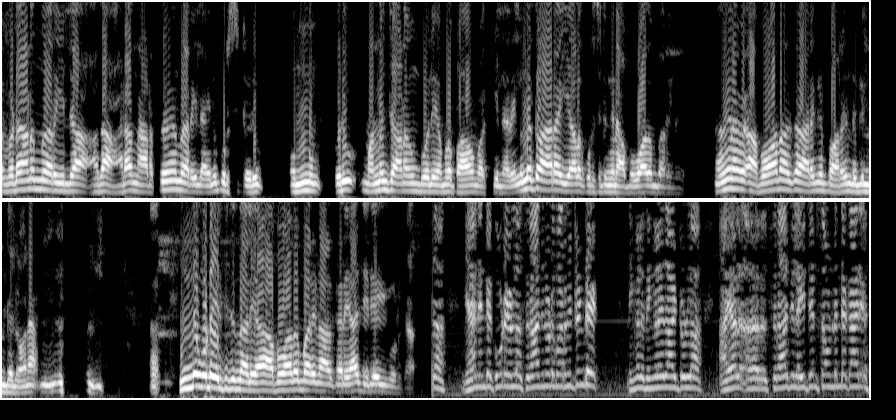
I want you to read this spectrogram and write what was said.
എവിടെയാണെന്ന് അറിയില്ല. അത് ആരാ നടത്തുന്നതെന്ന് അറിയില്ല. അതിനെ കുറിച്ചിട്ട് ഒരു ഒന്നും ഒരു മണ്ണും ചാണകവും പോലെ നമ്മളെ പാവം വക്കീലറിയില്ല എന്നിട്ട് ആരാ ഇയാളെ കുറിച്ചിട്ട് ഇങ്ങനെ അപവാദം പറയുന്നത്? അങ്ങനെ അപവാദമൊക്കെ ആരെങ്കിലും ഓന. ഇന്നും കൂടെ ഏൽപ്പിച്ചെന്നാലേ ആ അപവാദം പറയുന്ന ആൾക്കാരെ ആ ശരിയാക്കി കൊടുക്കാം. ഞാൻ എന്റെ കൂടെയുള്ള സിറാജിനോട് പറഞ്ഞിട്ടുണ്ട്. നിങ്ങൾ നിങ്ങളേതായിട്ടുള്ള അയാൾ സിറാജ് ലൈറ്റ് ആൻഡ് സൗണ്ടിന്റെ കാര്യം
